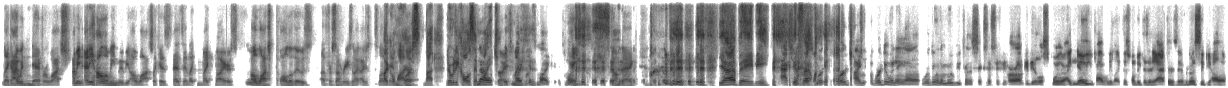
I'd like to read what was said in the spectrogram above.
like I would never watch. I mean, any Halloween movie I'll watch, like as as in like Mike Myers. I'll watch all of those uh, for some reason. I, I just love Michael him. But- Myers. Not nobody calls him no, Mike. Sorry, it's Mike Mike. It's Mike. It's Mike. you scumbag. yeah, baby. Actually, Chris, we're, we're I, we're doing a uh, we're doing a movie for the Six Six Six horror. I'll give you a little spoiler. I know you probably like this one because of the actors. in it. We're doing Sleepy Hollow.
